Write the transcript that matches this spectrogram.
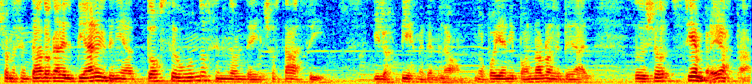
Yo me sentaba a tocar el piano y tenía dos segundos en donde yo estaba así, y los pies me temblaban, no podía ni ponerlo en el pedal. Entonces yo siempre, hasta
